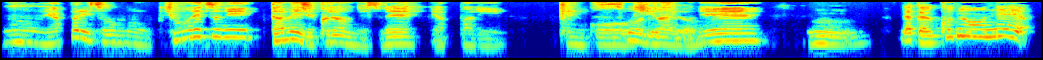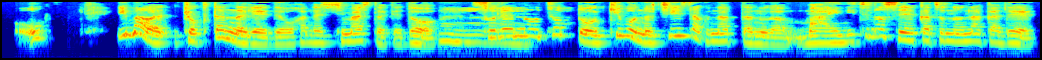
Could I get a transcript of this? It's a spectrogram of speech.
うん。うん、やっぱりその、強烈にダメージ食らうんですね、やっぱり。健康被害はね。うん。だからこのね、お今は極端な例でお話ししましたけど、うんそれのちょっと規模の小さくなったのが毎日の生活の中で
